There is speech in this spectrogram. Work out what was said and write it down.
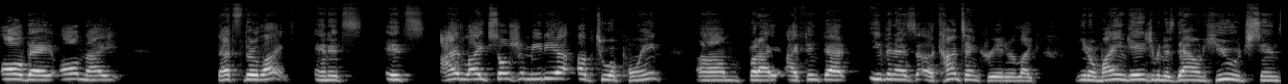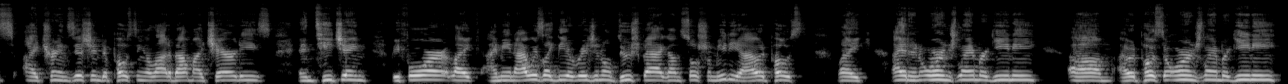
all day, all night. That's their life. And it's, it's, I like social media up to a point. Um, but I, I think that even as a content creator, like you know, my engagement is down huge since I transitioned to posting a lot about my charities and teaching. Before, like, I mean, I was like the original douchebag on social media. I would post like I had an orange Lamborghini. Um, I would post an orange Lamborghini.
